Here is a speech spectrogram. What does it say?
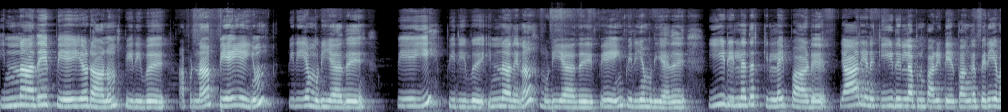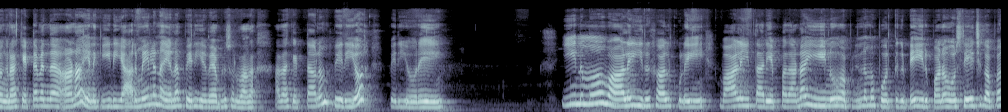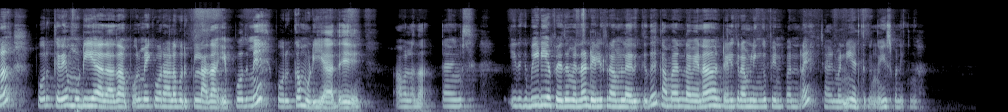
இன்னாதே பேயோடானும் பிரிவு. அப்படின்னா பேயையும் பிரிய முடியாது. பேயி பிரிவு. இன்னாதேனா முடியாது. பேயையும் பிரிய முடியாது. ஈடு இல்லதற்கில்லை பாடு யார் எனக்கு ஈடு இல்லை அப்படின்னு பாடிட்டே இருப்பாங்க. பெரியவங்க நான் கெட்டவன் தான். ஆனால் எனக்கு ஈடு யாருமே இல்லை. நான் ஏன்னா பெரியவன் அப்படின்னு சொல்லுவாங்க அதான் கெட்டாலும் பெரியோர் பெரியோரே. ஈனுமோ வாழை இருகால் குலை. வாழைத்தார் எப்போதாண்டா ஈனும் அப்படின்னு நம்ம பொறுத்துக்கிட்டே இருப்பானா ஒரு ஸ்டேஜுக்கு அப்புறம் பொறுக்கவே முடியாது. அதான் பொறுமைக்கு ஒரு அளவு இருக்குல்ல. அதான் எப்போதுமே பொறுக்க முடியாது. அவ்வளோதான் தேங்க்ஸ் இதுக்கு பிடிஎஃப் எதுவும் வேணால் டெலிகிராமில் இருக்குது. கமெண்டில் வேணால் டெலிகிராம் லிங்க் பின் பண்ணுறேன் ஜாயின் பண்ணி எடுத்துக்கோங்க. யூஸ் பண்ணிக்கோங்க.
